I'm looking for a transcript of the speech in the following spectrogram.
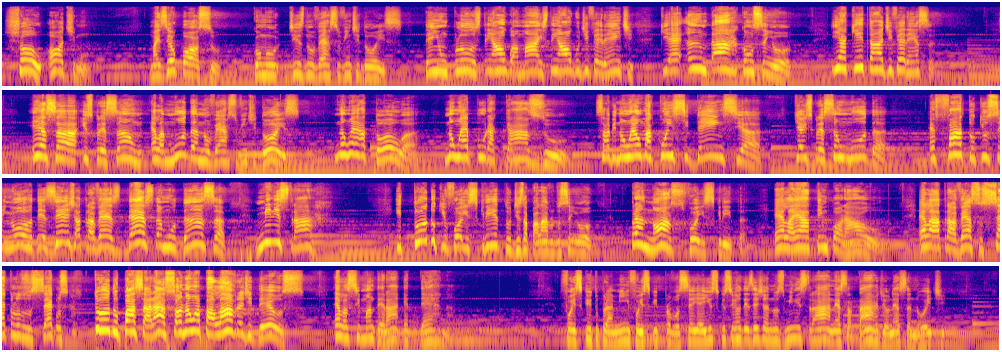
Show, ótimo. Mas eu posso, como diz no verso 22, tem um plus, tem algo a mais, tem algo diferente, que é andar com o Senhor. E aqui está a diferença. Essa expressão, ela muda no verso 22 não é à toa, não é por acaso, sabe, não é uma coincidência que a expressão muda. É fato que o Senhor deseja, através desta mudança, ministrar. E tudo que foi escrito, diz a palavra do Senhor, para nós foi escrita. Ela é atemporal. Ela atravessa os séculos dos séculos. Tudo passará, só não a palavra de Deus ela se manterá eterna. Foi escrito para mim, foi escrito para você, e é isso que o Senhor deseja nos ministrar nessa tarde ou nessa noite.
